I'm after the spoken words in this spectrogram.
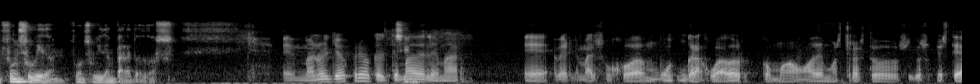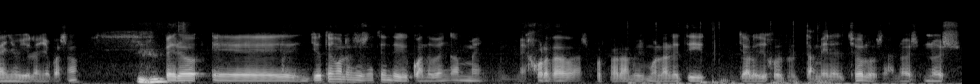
fue un subidón, fue un subidón para todos. Eh, Manuel, yo creo que el tema de Lemar, eh, a ver, Lemar es un, jugador, un gran jugador, como ha demostrado estos, este año y el año pasado, pero eh, yo tengo la sensación de que cuando vengan mejor dadas, porque ahora mismo el Atleti, ya lo dijo también el Cholo, o sea, no es, no es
